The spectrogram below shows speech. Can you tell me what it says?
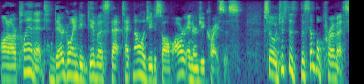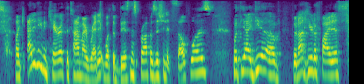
on our planet, they're going to give us that technology to solve our energy crisis. So just the, the simple premise, like I didn't even care at the time I read it what the business proposition itself was, but the idea of they're not here to fight us,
